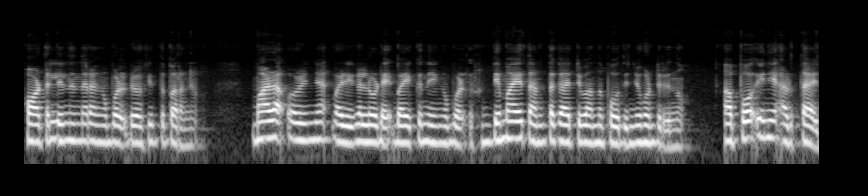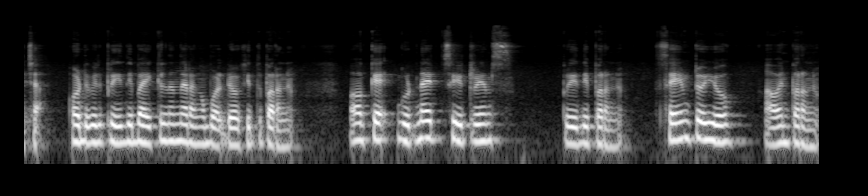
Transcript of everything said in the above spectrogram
ഹോട്ടലിൽ നിന്നിറങ്ങുമ്പോൾ രോഹിത് പറഞ്ഞു മഴ ഒഴിഞ്ഞ വഴികളിലൂടെ ബൈക്ക് നീങ്ങുമ്പോൾ ഹൃദ്യമായ തണുത്ത കാറ്റ് വന്ന് പൊതിഞ്ഞുകൊണ്ടിരുന്നു. അപ്പോൾ ഇനി അടുത്ത ആഴ്ച. ഒടുവിൽ പ്രീതി ബൈക്കിൽ നിന്നിറങ്ങുമ്പോൾ രോഹിത് പറഞ്ഞു okay good night sweet dreams. Preethi പറഞ്ഞു സെയിം ടു യു അവൻ പറഞ്ഞു.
